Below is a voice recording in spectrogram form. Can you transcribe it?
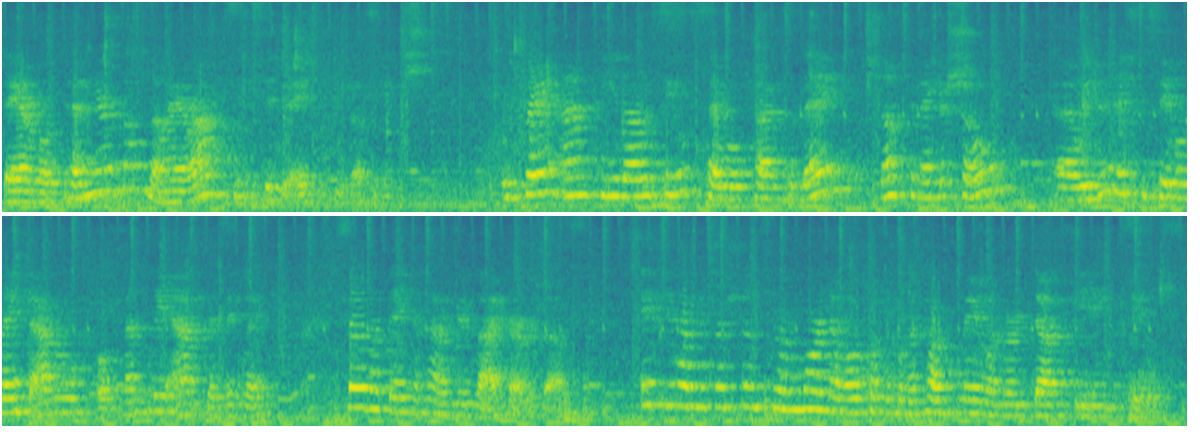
They are both 10 years old and weigh around 60 to 80 kilos each. We train and feed our seals several times a day, not to make a show. Uh, we do this to stimulate the animals both mentally and physically, so that they can have a good life here with us. If you have any questions, you're more than welcome to come and talk to me when we're done feeding the seals.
